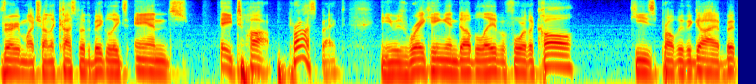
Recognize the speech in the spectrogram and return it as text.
very much on the cusp of the big leagues and a top prospect. He was raking in Double A before the call. He's probably the guy. But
